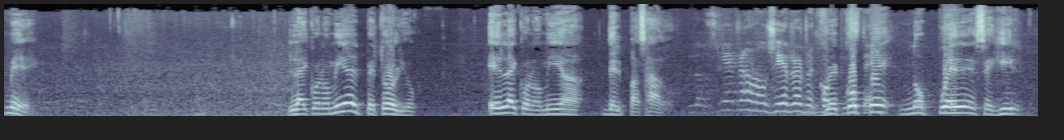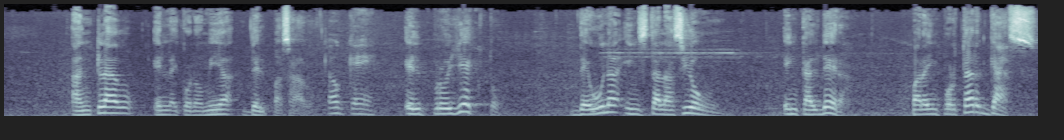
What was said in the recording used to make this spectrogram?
Mire, la economía del petróleo es la economía del pasado cierra o no cierra Recope? Recope no puede seguir anclado en la economía del pasado. Okay. El proyecto de una instalación en caldera para importar gas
